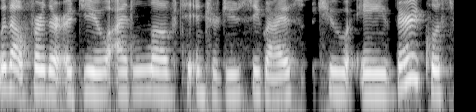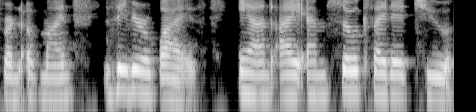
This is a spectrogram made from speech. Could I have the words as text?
without further ado, I'd love to introduce you guys to a very close friend of mine, Zavier Wise. And I am so excited to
